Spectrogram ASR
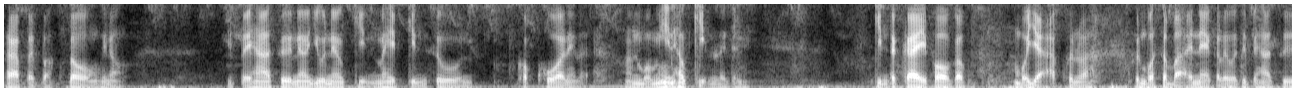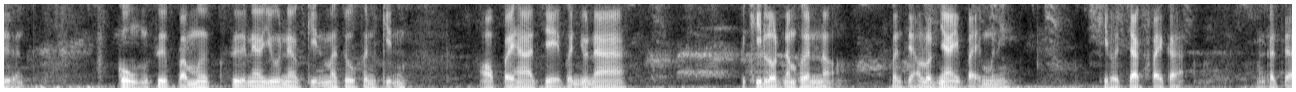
พาไปปักซองพี่น้องสิไปหาซื้อแนวอยู่แนวกินมาเห็ดกินสูนครอบครัวนี่แหละ มันบ่มีแนวกินเลยเดี๋ยวนี้กินตะไคร้พอกับบ่อยากเพิ่นว่าเพิ่นบ่สบายแน่ก็เลยว่าสิไปหาซื้อกุ้งซื้อปลาหมึกซื้อแนวอยู่แนวกินมาสู่เพิ่นกิน ออกไปหาเจเพิ่นอยู่นา ไปขี่รถน้ำเพิ่นเนาะเพิ่นจะเอารถใหญ่ไปมื้อนี้ ขี่รถจักรไปกะ มันก็จะ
